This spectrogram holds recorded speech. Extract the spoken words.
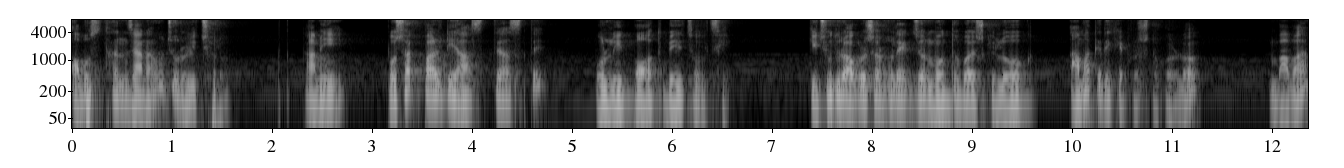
অবস্থান জানাও জরুরি ছিল। আমি পোশাক পাল্টিয়ে আস্তে আস্তে পল্লীর পথ বেয়ে চলছি। কিছু দূর অগ্রসর হলে একজন মধ্যবয়স্ক লোক আমাকে দেখে প্রশ্ন করল, বাবা,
